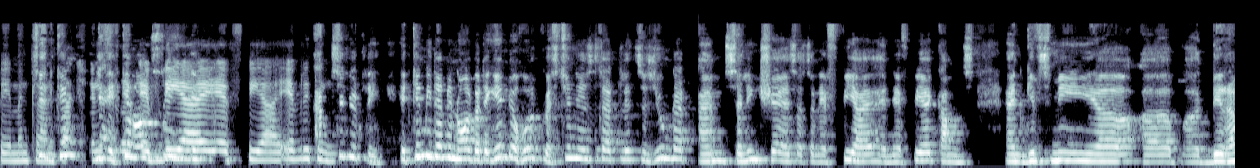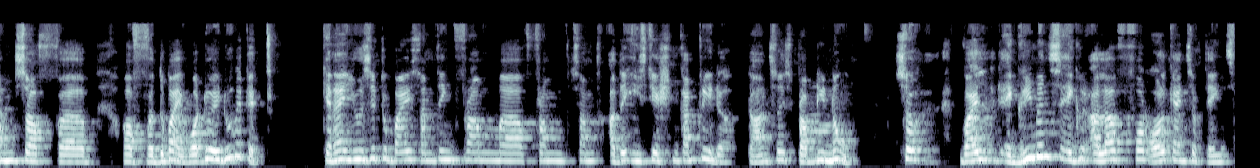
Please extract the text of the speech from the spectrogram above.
payment so transactions? Can, yeah, it can also, FDI, it, FPI, everything. Absolutely. It can be done in all. But again, the whole question is that let's assume that I'm selling shares as an FPI and FPI comes and gives me uh, uh, uh, dirhams of, uh, of Dubai. What do I do with it? Can I use it to buy something from uh, from some other East Asian country? The, the answer is probably no. So while agreements allow for all kinds of things,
